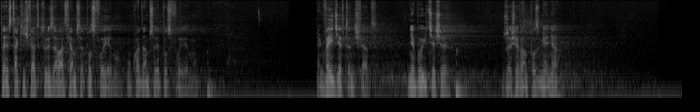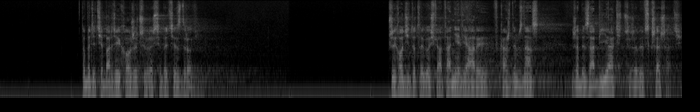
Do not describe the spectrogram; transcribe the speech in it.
To jest taki świat, który załatwiam sobie po swojemu, układam sobie po swojemu. Jak wejdzie w ten świat, nie boicie się, że się Wam pozmienia? To będziecie bardziej chorzy, czy wreszcie będziecie zdrowi? Przychodzi do tego świata niewiary w każdym z nas, żeby zabijać, czy żeby wskrzeszać.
